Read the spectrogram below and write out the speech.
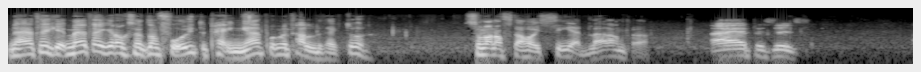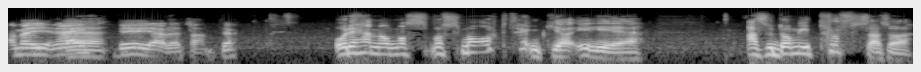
Nej, jag tänker, men jag tänker också att de får ju inte pengar på metalldetektor. Som man ofta har i sedlar, antar jag. Nej, precis. Ja, men, nej, Eh. det är jävligt sant. Ja. Och det här med att vara- smart, tänker jag, är... Alltså, de är proffs, alltså.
